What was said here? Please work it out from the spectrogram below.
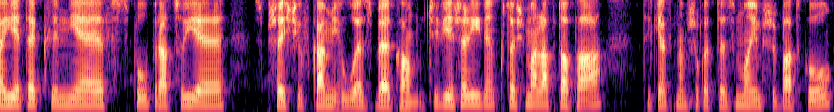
kajetek nie współpracuje z przejściówkami USB COM. Czyli jeżeli ktoś ma laptopa, tak jak na przykład to jest w moim przypadku,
